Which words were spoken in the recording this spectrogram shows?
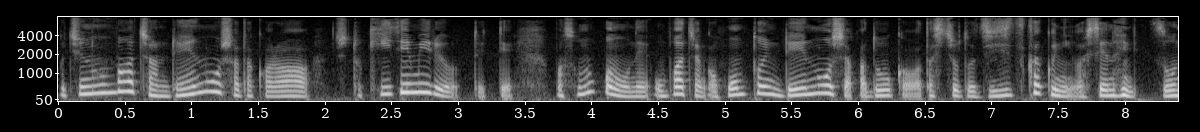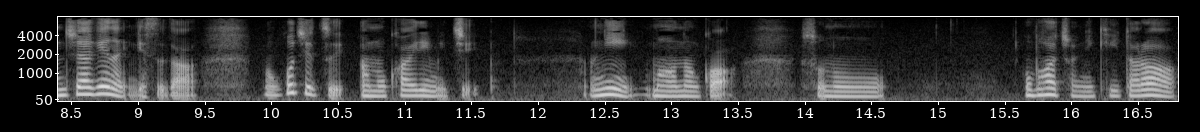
うちのおばあちゃん霊能者だから、ちょっと聞いてみるよって言って、まあその子のね、おばあちゃんが本当に霊能者かどうか私ちょっと事実確認はしてないんで存じ上げないんですが、まあ、後日、あの帰り道に、まあなんか、その、おばあちゃんに聞いたら、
